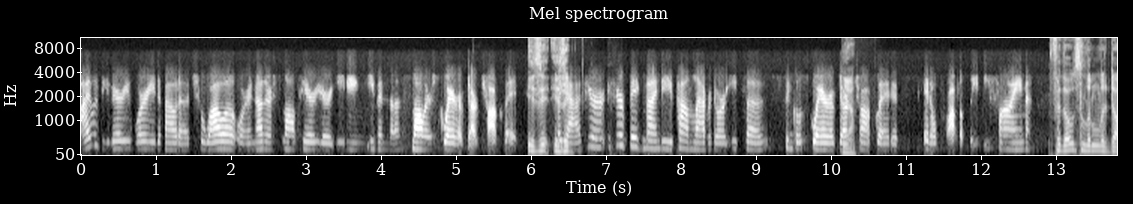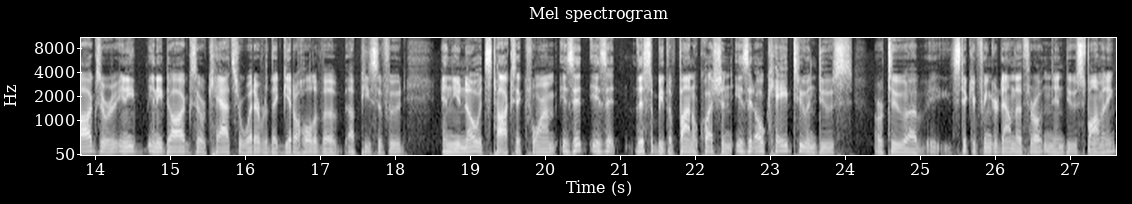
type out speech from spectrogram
I would be very worried about a Chihuahua or another small terrier eating even a smaller square of dark chocolate. Is it? Is but yeah, if your if your big ninety pound Labrador eats a single square of dark yeah. chocolate, it's it'll probably be fine. For those little dogs or any any dogs or cats or whatever that get a hold of a, a piece of food and you know it's toxic for them, is it is it this will be the final question, is it okay to induce or to uh, stick your finger down the throat and induce vomiting?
